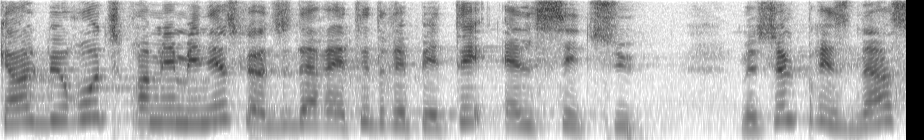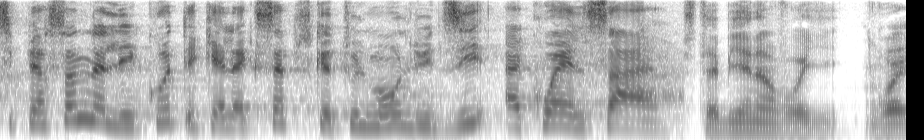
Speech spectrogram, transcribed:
Quand le bureau du premier ministre lui a dit d'arrêter de répéter, elle s'est tue. Monsieur le Président, si personne ne l'écoute et qu'elle accepte ce que tout le monde lui dit, à quoi elle sert? C'était bien envoyé. Oui,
